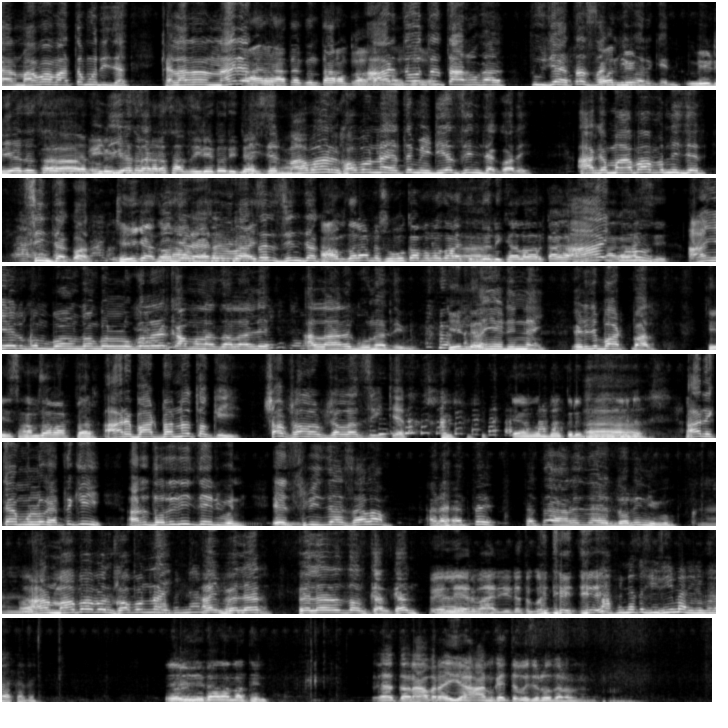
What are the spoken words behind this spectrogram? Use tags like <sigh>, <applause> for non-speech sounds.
আর মা বাবা তো মরি যায়। খেলার নাই রে আর তো তো তারকা। তুই যে এত চাকরি করে কেন? মিডিয়া যে মিডিয়া তো সাজিয়ে তো দিতে নিজের মা বাবার খবর না এতে মিডিয়া চিন্তা করে। আগে মা বাপ নিজের চিন্তা কর। ঠিক আছে নিজের হেডের চিন্তা কর। আমজার আপনি শুভকামনা জানাইতেন দিন খেলোয়াড় কাগা আই কোন আই এরকম বন জঙ্গল লোকালের কামনা জ্বালালে আল্লাহ গুণা দিব। এদিন নাই। এটি বাট পার কি হামজা বাট আরে বাট পার না তো কি? সব সালা সালা সিটের এমন লোকের আরে কেমন লোক হাতে কি? আরে ধরে নিতে পারবনি এসপি যা সালাম। আরে হাতে হাতে আরে ধরে নিব। আর মা বাবার খবর নাই? আমি ফেলার ফেলার দরকার কেন? পেলের বাড়ি এটা তো কইতে হইছে। কাফিনা তো হিরি মারি দেবো একাতে এই যে দাদা নাথেন এত না আবার ইয়া হান খাইতে বলে রাত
